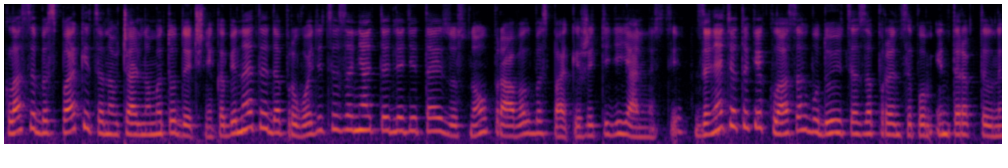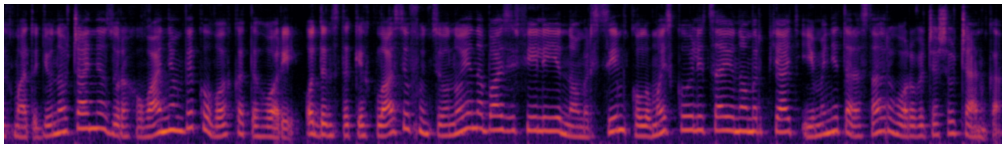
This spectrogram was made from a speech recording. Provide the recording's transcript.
Класи безпеки це навчально-методичні кабінети, де проводяться заняття для дітей з основ правил безпеки життєдіяльності. Заняття в таких класах будуються за принципом інтерактивних методів навчання з урахуванням вікових категорій. Один з таких класів функціонує на базі філії номер 7 Коломийського ліцею номер 5 імені Тараса Григоровича Шевченка,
